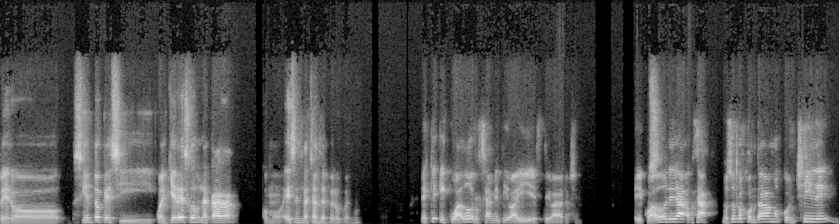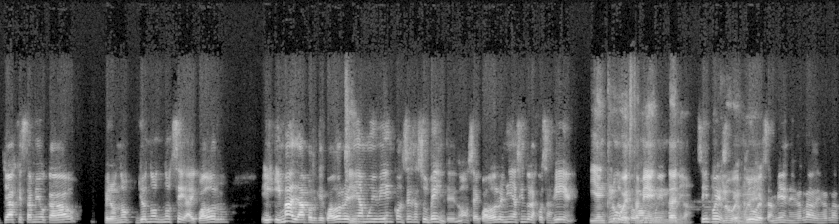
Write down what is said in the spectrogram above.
pero siento que si cualquiera de esos la caga, como esa es la chance de Perú, pues, ¿no? Es que Ecuador se ha metido ahí, este bache. Ecuador era, o sea, nosotros contábamos con Chile, ya que está medio cagado, pero no, yo no, no sé, a Ecuador, y, y mala, porque Ecuador venía Sí. muy bien con César Sub-20, ¿no? O sea, Ecuador venía haciendo las cosas bien. Y en clubes también, en Dani. Sí, pues, en clubes también, es verdad, es verdad.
